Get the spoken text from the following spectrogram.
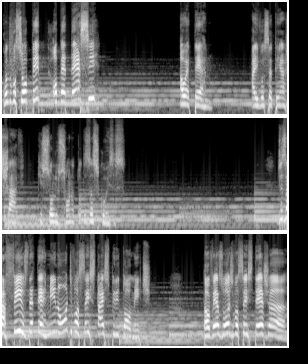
Quando você obedece ao eterno, aí você tem a chave que soluciona todas as coisas. Desafios determinam onde você está espiritualmente. Talvez hoje você esteja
